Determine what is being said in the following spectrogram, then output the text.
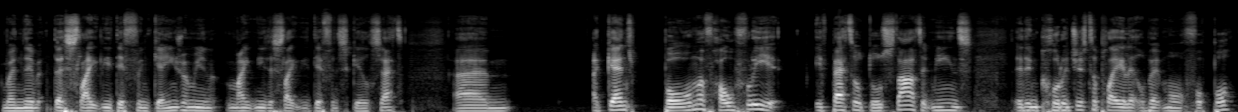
when they're, they're slightly different games, when we might need a slightly different skill set. Um, against Bournemouth, hopefully, if Beto does start, it means it encourages to play a little bit more football.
